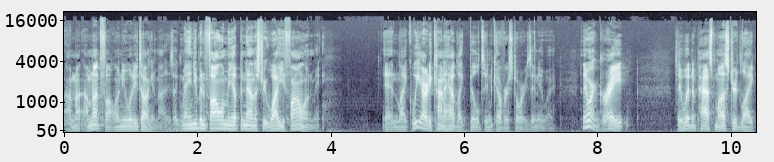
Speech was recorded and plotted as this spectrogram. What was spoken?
i'm not i'm not following you. What are you talking about? He's like man you've been following me up and down the street. Why are you following me? And like we already kind of had like built-in cover stories anyway. They weren't great. They wouldn't have passed mustard like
